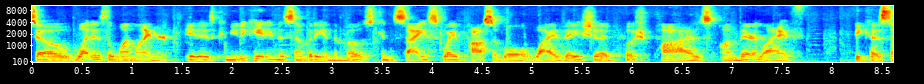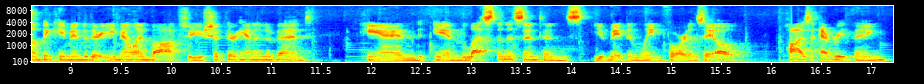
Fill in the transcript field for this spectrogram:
So, what is the one liner? It is communicating to somebody in the most concise way possible why they should push pause on their life because something came into their email inbox or you shook their hand at an event. And in less than a sentence, you've made them lean forward and say, Oh, pause everything.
